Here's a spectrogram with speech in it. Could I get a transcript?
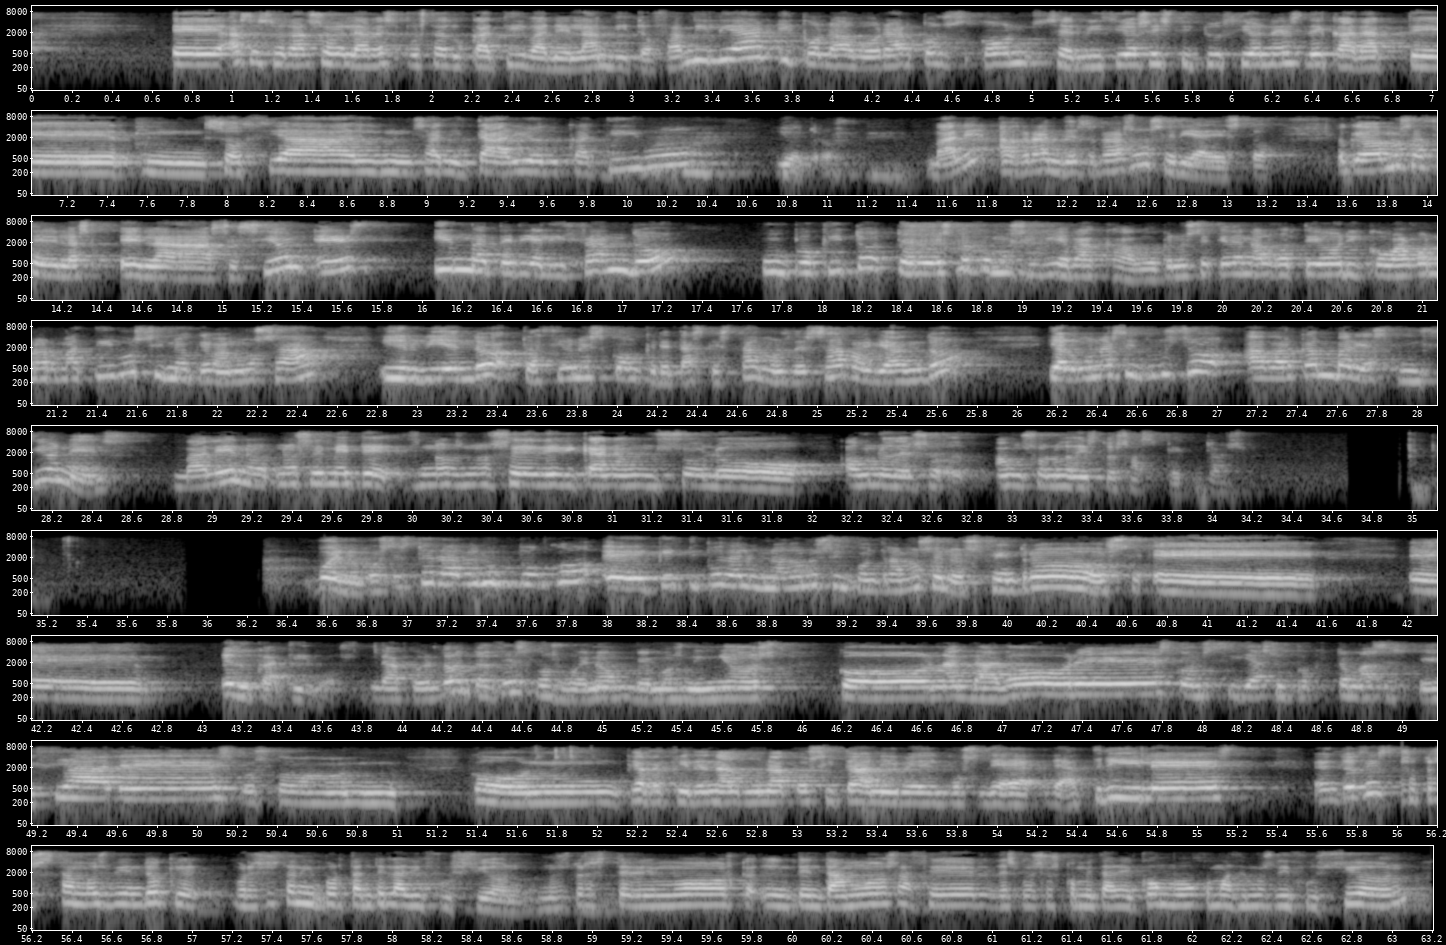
eh, asesorar sobre la respuesta educativa en el ámbito familiar y colaborar con, servicios e instituciones de carácter mm, social, sanitario, educativo y otros. ¿Vale? A grandes rasgos sería esto. Lo que vamos a hacer en la, sesión es ir materializando un poquito todo esto cómo se lleva a cabo, que no se quede en algo teórico o algo normativo, sino que vamos a ir viendo actuaciones concretas que estamos desarrollando y algunas incluso abarcan varias funciones, No, se, mete, no, se dedican a un, solo, a, uno de estos aspectos. Bueno, pues esto era ver un poco eh, qué tipo de alumnado nos encontramos en los centros eh, eh, educativos, ¿de acuerdo? Entonces, pues bueno, vemos niños con andadores, con sillas un poquito más especiales, pues con, que requieren alguna cosita a nivel pues, de atriles, entonces, nosotros estamos viendo que por eso es tan importante la difusión. Nosotros intentamos hacer, después os comentaré cómo, cómo hacemos difusión,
